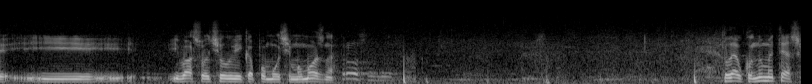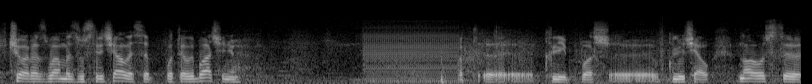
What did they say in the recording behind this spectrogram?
і, і вашого чоловіка помучимо. Можна? прошу. Левко, ну ми теж вчора з вами зустрічалися по телебаченню. От е, кліп ваш е, включав. Ну а ось е,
